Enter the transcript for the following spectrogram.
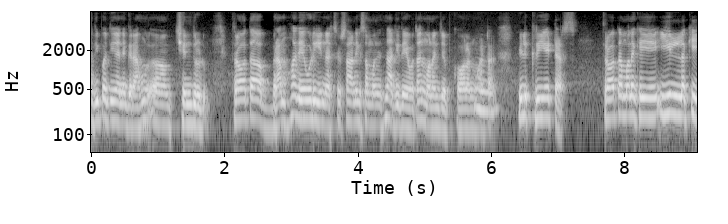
అధిపతి అనే గ్రహం చంద్రుడు. తర్వాత బ్రహ్మదేవుడు ఈ నక్షత్రానికి సంబంధించిన అధిదేవత అని మనం చెప్పుకోవాలన్నమాట. వీళ్ళు క్రియేటర్స్. తర్వాత మనకి వీళ్ళకి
